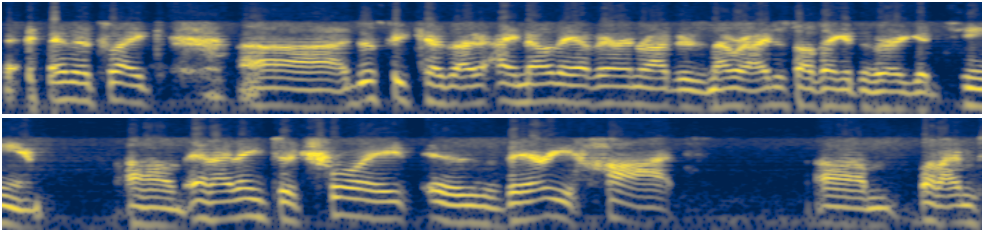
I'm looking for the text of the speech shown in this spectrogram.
and it's like, uh, just because I, I know they have Aaron Rodgers' number, I just don't think it's a very good team. Um, and I think Detroit is very hot, um, but I'm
